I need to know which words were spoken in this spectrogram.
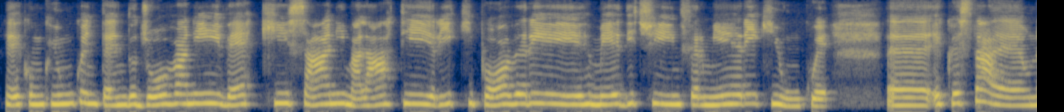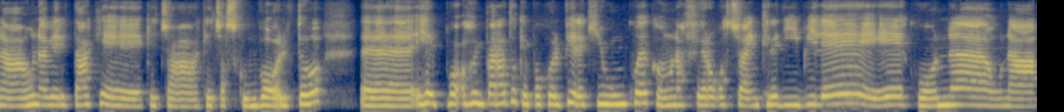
e con chiunque intendo giovani, vecchi, sani, malati, ricchi, poveri, medici, infermieri, chiunque. Eh, e questa è una, una verità che, che, ci ha, che, ci ha, sconvolto eh, e po- ho imparato che può colpire chiunque con una ferocia incredibile e con una,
